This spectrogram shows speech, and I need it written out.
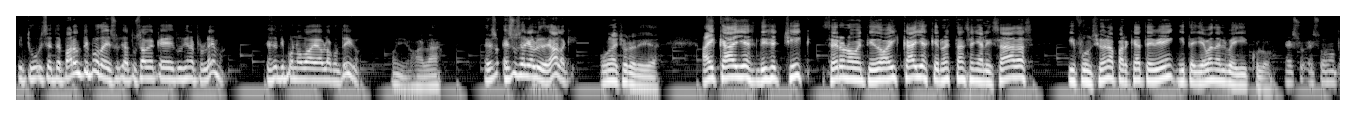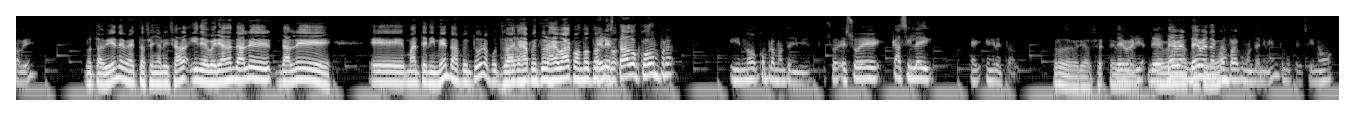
Y tú, se te para un tipo de eso, ya tú sabes que tú tienes problemas. Ese tipo no va a hablar contigo. Oye, ojalá. Eso, eso sería lo ideal aquí. Una chulería. Hay calles, dice Chic 092, hay calles que no están señalizadas y funciona parqueate bien y te llevan el vehículo. Eso, eso no está bien. no está bien, debería estar señalizada y deberían darle, darle eh, mantenimiento a esa pintura, porque tú sabes que esa pintura se va cuando El Estado compra y no compra mantenimiento. Eso, eso es casi ley en, en el Estado. Pero debería ser. Debería, de- deben, deben de comprar con mantenimiento, porque si no.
